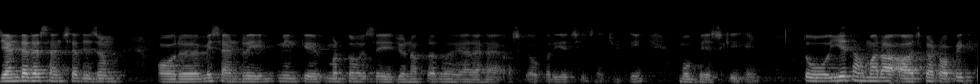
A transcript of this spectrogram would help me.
جینڈر اسینشلزم اور مس اینڈری مین کے مردوں سے جو نفرت وغیرہ ہے، اس کے اوپر یہ چیزیں جو تھیں، وہ بیس کی گئیں۔ تو یہ تھا ہمارا آج کا ٹاپک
